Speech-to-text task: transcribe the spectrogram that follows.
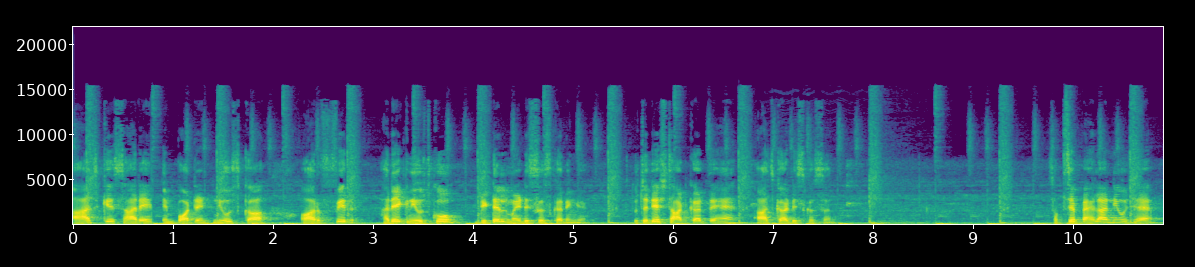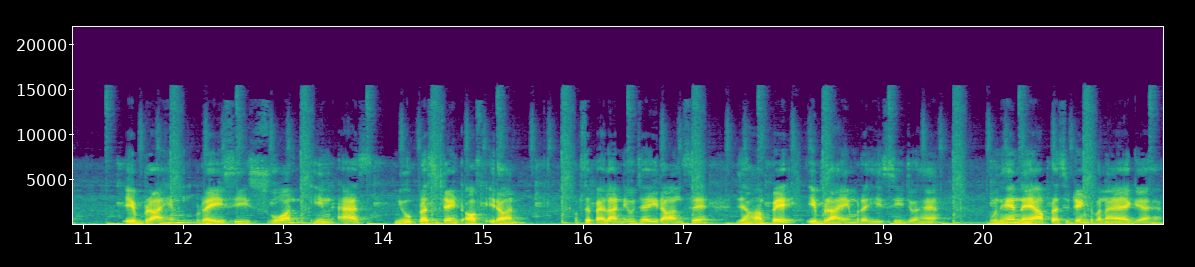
आज के सारे इंपॉर्टेंट न्यूज़ का और फिर हर एक न्यूज़ को डिटेल में डिस्कस करेंगे। तो चलिए स्टार्ट करते हैं आज का डिस्कशन सबसे पहला न्यूज़ है Ebrahim Raisi sworn in as new president of Iran सबसे पहला न्यूज़ है ईरान से, जहाँ पे इब्राहिम रईसी जो हैं उन्हें नया प्रेसिडेंट बनाया गया है।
